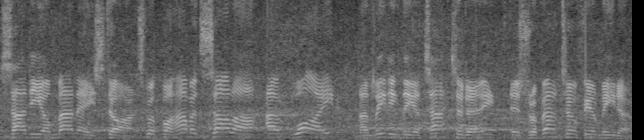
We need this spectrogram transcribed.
Sadio Mane starts with Mohamed Salah out wide. And leading the attack today is Roberto Firmino.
